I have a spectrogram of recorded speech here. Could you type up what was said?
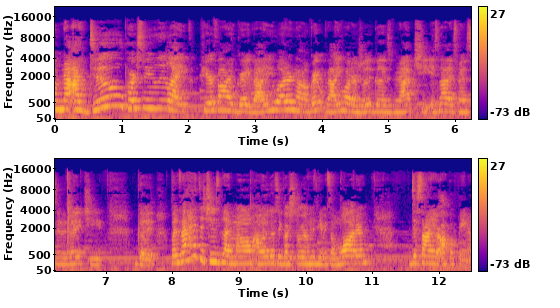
um, now I do personally like purified great value water. Now great value water is really good. It's not cheap. It's not expensive. It's very cheap. Good. But if I had to choose, like, mom, I want to go to the grocery store. Let me give me some water. Dasani or Aquafina.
